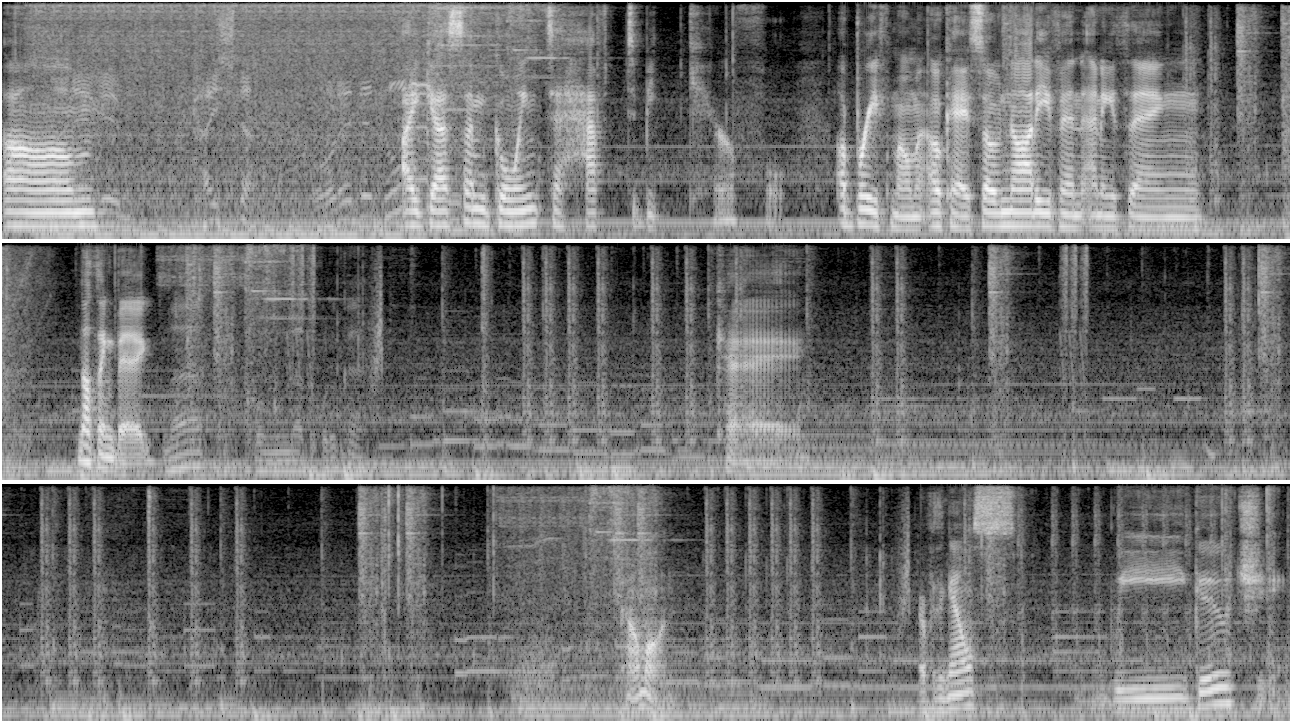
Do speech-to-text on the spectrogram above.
Um, I guess I'm going to have to be careful. A brief moment. Okay, so not even anything... Nothing big. Okay. Come on. Everything else, we Gucci.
